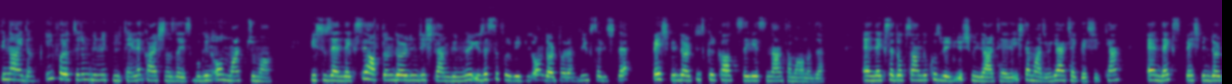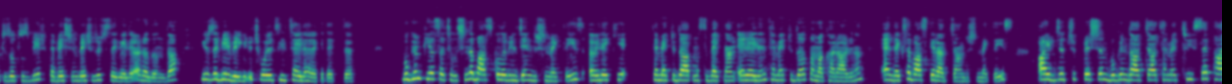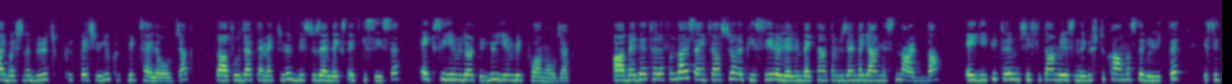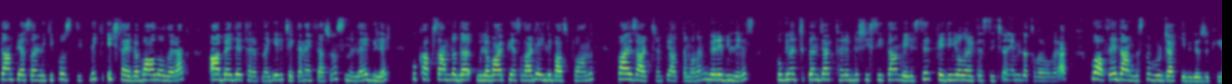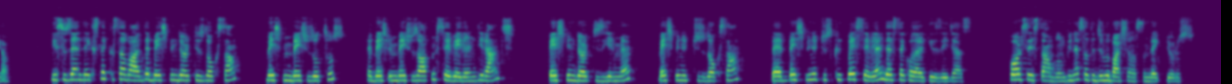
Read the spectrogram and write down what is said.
Günaydın. Info Yatırım günlük bülteniyle karşınızdayız. Bugün 10 Mart Cuma. BIST endeksi haftanın dördüncü işlem gününü %0,14 oranında yükselişle 5446 seviyesinden tamamladı. Endekse 99,3 milyar TL işlem hacmi gerçekleşirken endeks 5431 ve 5503 seviyeleri aralığında %1,3 volatilite ile hareket etti. Bugün piyasa açılışında baskı olabileceğini düşünmekteyiz. Öyle ki temettü dağıtması beklenen Ereğli'nin temettü dağıtmama kararının endekse baskı yaratacağını düşünmekteyiz. Ayrıca TÜPRAŞ'ın bugün dağıtacağı temettü ise pay başına bürüt 45,41 TL olacak. Dağıtılacak temettünün BIST endeksine etkisi ise eksi 24,21 puan olacak. ABD tarafında ise enflasyon ve PCE verilerinin beklentilerin üzerinde gelmesinin ardından ADP tarım dışı istihdam verisinde güçlü kalmasıyla birlikte istihdam piyasalarındaki pozitiflik iç talebe bağlı olarak ABD tarafına geri çekilen enflasyonu sınırlayabilir. Bu kapsamda da global piyasalarda 50 bas puanlık faiz artırım fiyatlamalarını görebiliriz. Bugün açıklanacak tarım dışı istihdam verisi Fed'in yol haritası için önemli datalar olarak bu haftaya damgasını vuracak gibi gözüküyor. BIST endeksinde kısa vadede 5490, 5530 ve 5560 seviyelerin direnç, 5420, 5390 ve 5345 seviyelerini destek olarak izleyeceğiz. Borsa İstanbul'un güne satıcılı başlamasını bekliyoruz.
